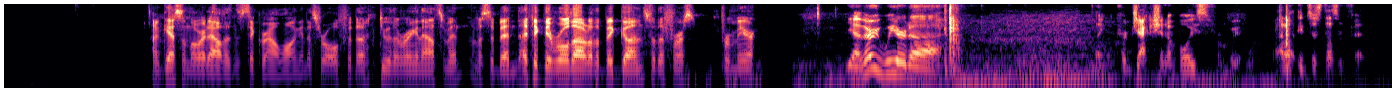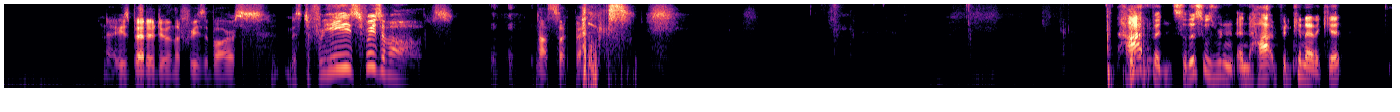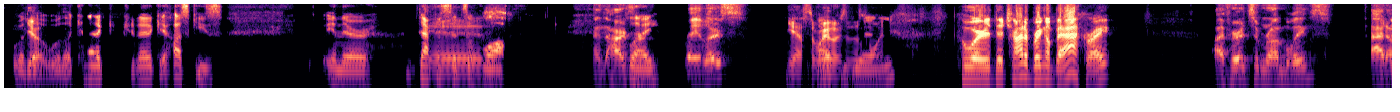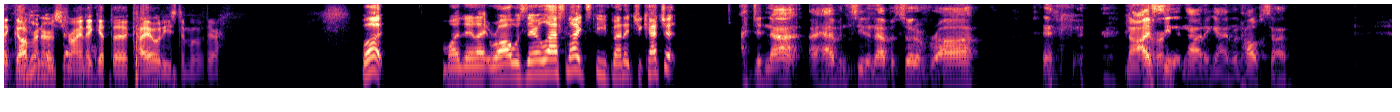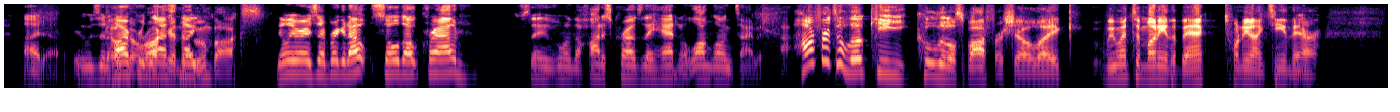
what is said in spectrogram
I'm guessing Lord Al doesn't stick around long in this role for the doing the ring announcement. It must have been. I think they rolled out all the big guns for the first premiere. Yeah, very weird. Uh, like projection of voice from. I don't. It just doesn't fit. No, he's better doing the freezer bars. Mr. Freeze, freezer bars. Not suck backs. Hartford. So this was written in Hartford, Connecticut, with Yep. the with the Connecticut, Connecticut Huskies in their deficits Yes. of block and the Hartford play. Whalers. Yes, the Whalers at Hartford this point. Who are they're trying to bring them back, right? I've heard some rumblings. I don't. The think- governor's trying to get the Coyotes to move there. But Monday Night Raw was there last night. Steve Bennett, you catch it? I did not. I haven't seen an episode of Raw. no, I've seen it now and again when Hulk's on. I know it was at Koko Hartford last rocking the night. boombox. The only reason I bring it out, sold out crowd. Say it was one of the hottest crowds they had in a long, long time. Hartford's a low key cool little spot for a show. Like we went to Money in the Bank 2019 there,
